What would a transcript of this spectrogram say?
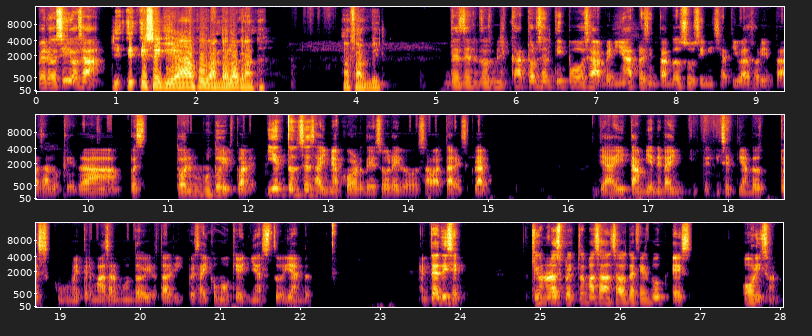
Pero sí, o sea, Y, seguía jugando a la granja. A Farmville. desde el 2014 el tipo, o sea, venía presentando sus iniciativas orientadas a lo que es la, pues, todo el mundo virtual. Y entonces ahí me acordé sobre los avatares, claro. De ahí también era in- in- incentivando, pues, como meter más al mundo virtual y pues ahí como que venía estudiando. Entonces dice que uno de los proyectos más avanzados de Facebook es Horizon,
